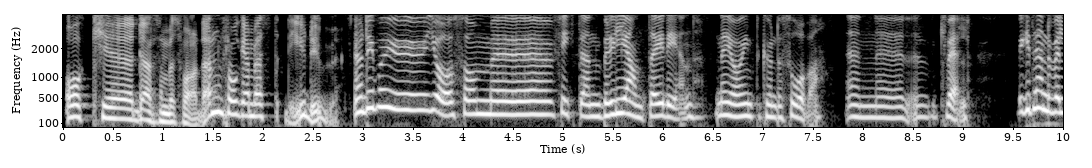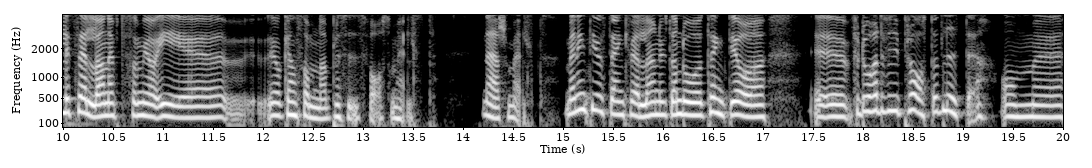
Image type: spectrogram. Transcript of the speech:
Och eh, den som besvarar den frågan bäst, det är ju du. Ja, det var ju jag som eh, fick den briljanta idén när jag inte kunde sova en eh, kväll. Vilket händer väldigt sällan eftersom jag, är, jag kan somna precis vad som helst. När som helst. Men inte just den kvällen utan då tänkte jag, eh, för då hade vi pratat lite om eh,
